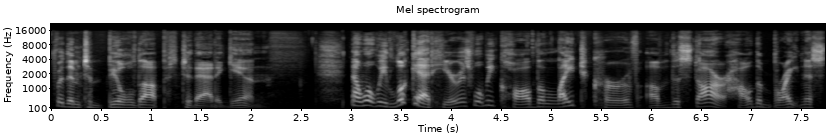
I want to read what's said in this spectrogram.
for them to build up to that again. Now what we look at here is what we call the light curve of the star how the brightness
